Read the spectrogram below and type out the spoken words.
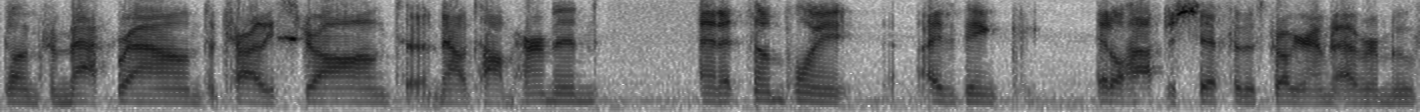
going from Mack Brown to Charlie Strong to now Tom Herman. And at some point, I think it'll have to shift for this program to ever move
